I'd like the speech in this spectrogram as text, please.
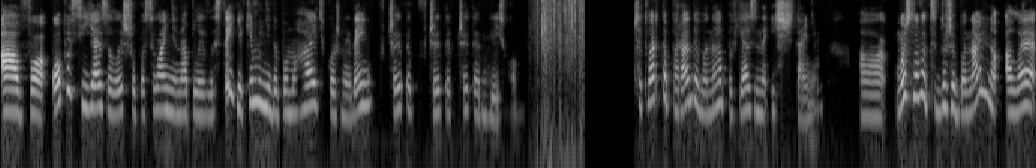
А в описі я залишу посилання на плейлисти, які мені допомагають кожен день вчити, вчити, вчити англійську. Четверта порада вона пов'язана із читанням. А, Можливо, це дуже банально, але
